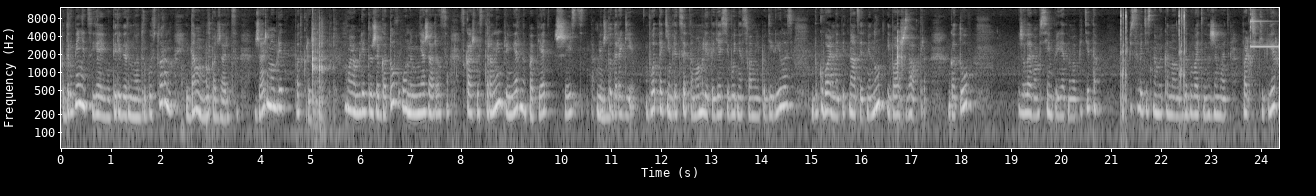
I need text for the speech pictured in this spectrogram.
подрумянится, я его переверну на другую сторону и дам ему поджариться. Жарим омлет под крышкой. Мой омлет уже готов, он у меня жарился с каждой стороны примерно по 5-6 так, ну что, дорогие, вот таким рецептом омлета я сегодня с вами поделилась. Буквально 15 минут и ваш завтрак готов. Желаю вам всем приятного аппетита. Подписывайтесь на мой канал, не забывайте нажимать пальчики вверх.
